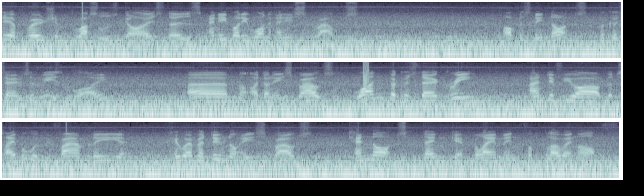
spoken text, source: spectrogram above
Literally approaching Brussels, guys. Does anybody want any sprouts? Obviously not, because there's a reason why. Um, I don't eat sprouts. One, because they're green, and if you are at the table with your family, whoever do not eat sprouts cannot then get blaming for blowing off.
